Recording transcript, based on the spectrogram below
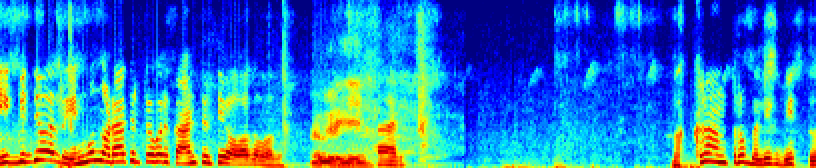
ಈಗ ಬಿದ್ದೀವಲ್ರಿ ಇನ್ ಮುಂದ್ ನೋಡಾತಿರ್ತೇವ್ರಿ ಕಾಣ್ತಿರ್ತೀವಿ ಅವಾಗ ಅವಾಗ. ಹಾ ರೀ. ಬಕ್ರ ಅಂತರೂ ಬಲಿಗ್ ಬಿತ್ತು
